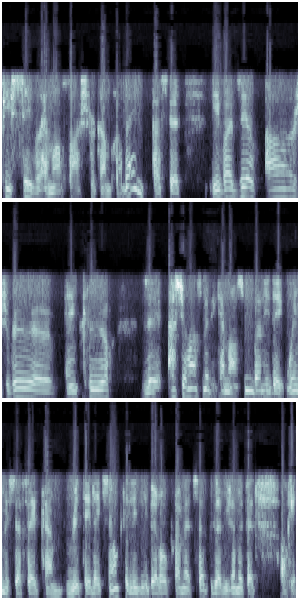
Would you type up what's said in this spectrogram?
Puis c'est vraiment fâcheux comme problème parce que il va dire, ah, je veux euh, inclure l'assurance médicaments. C'est une bonne idée. Oui, mais ça fait comme huit élections que les libéraux promettent ça, puis vous l'avez jamais fait. OK.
